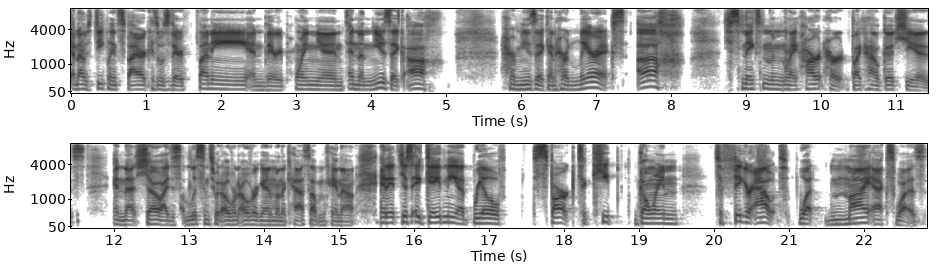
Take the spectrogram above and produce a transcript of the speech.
And I was deeply inspired because it was very funny and very poignant. And the music, oh, her music and her lyrics, oh, just makes my heart hurt, like how good she is. And that show, I just listened to it over and over again when the cast album came out. And it just, it gave me a real spark to keep going to figure out what my ex was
